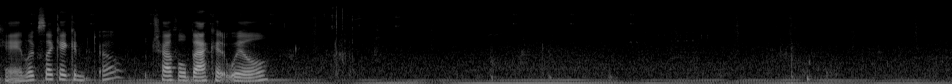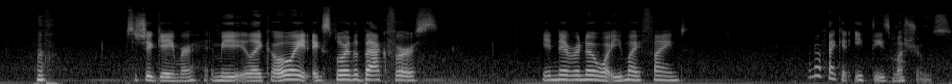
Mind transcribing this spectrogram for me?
Okay, looks like I can oh travel back at will. Such a gamer. Immediately like, oh wait, explore the back first. You never know what you might find. I wonder if I can eat these mushrooms.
